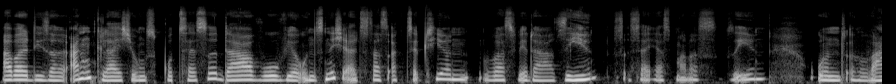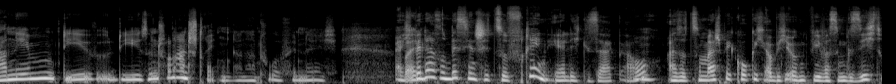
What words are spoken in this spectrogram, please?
Aber diese Angleichungsprozesse, da wo wir uns nicht als das akzeptieren, was wir da sehen, das ist ja erstmal das Sehen und äh, Wahrnehmen, die, die sind schon anstrengender Natur, finde ich. Ich Weil- bin da so ein bisschen schizophren, ehrlich gesagt auch. Also zum Beispiel gucke ich, ob ich irgendwie was im Gesicht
